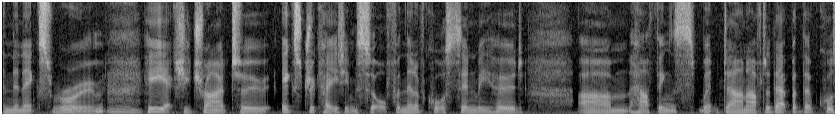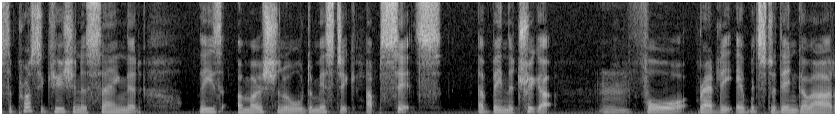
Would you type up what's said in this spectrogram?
in the next room. Mm. He actually tried to extricate himself, and then of course, then we heard um, how things went down after that. But the, of course, the prosecution is saying that these emotional domestic upsets have been the trigger mm. for Bradley Edwards to then go out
